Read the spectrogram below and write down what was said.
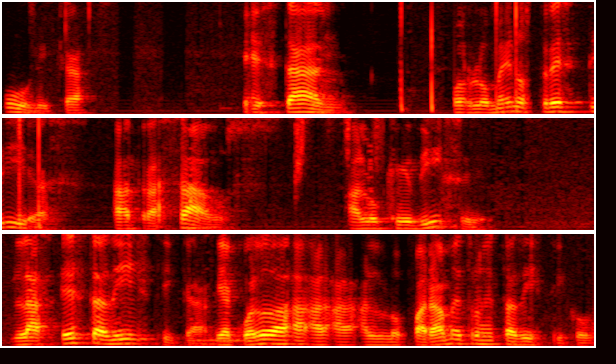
Pública están por lo menos tres días atrasados a lo que dice las estadísticas, de acuerdo a, los parámetros estadísticos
